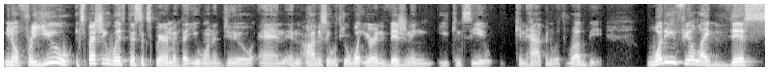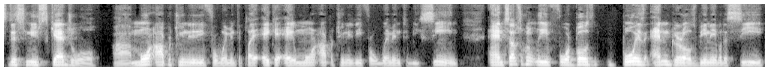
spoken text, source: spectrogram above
You know for you especially with this experiment that you want to do and and obviously with your what you're envisioning you can see can happen with rugby what do you feel like this this new schedule uh, more opportunity for women to play aka more opportunity for women to be seen and subsequently for both boys and girls being able to see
